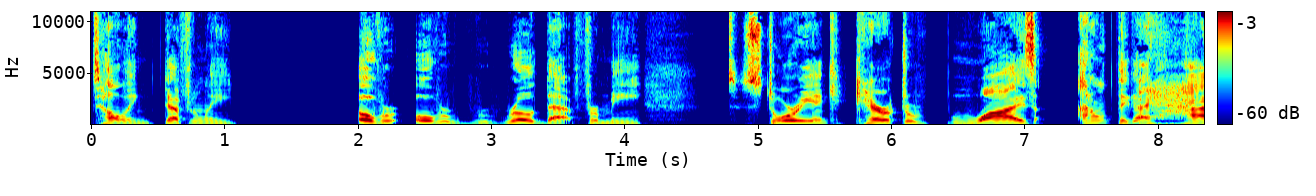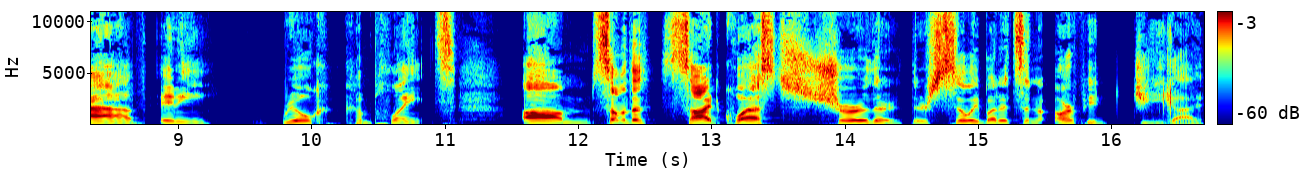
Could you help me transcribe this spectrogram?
telling definitely over overrode that for me. Story and character wise, I don't think I have any real complaints. Um, some of the side quests, sure, they're they're silly, but it's an RPG guy.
